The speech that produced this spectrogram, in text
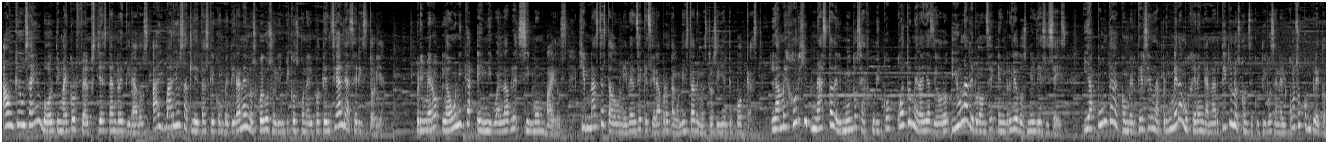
Aunque Usain Bolt y Michael Phelps ya están retirados, hay varios atletas que competirán en los Juegos Olímpicos con el potencial de hacer historia. Primero, la única e inigualable Simone Biles, gimnasta estadounidense que será protagonista de nuestro siguiente podcast. La mejor gimnasta del mundo se adjudicó cuatro medallas de oro y una de bronce en Río 2016 y apunta a convertirse en la primera mujer en ganar títulos consecutivos en el curso completo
